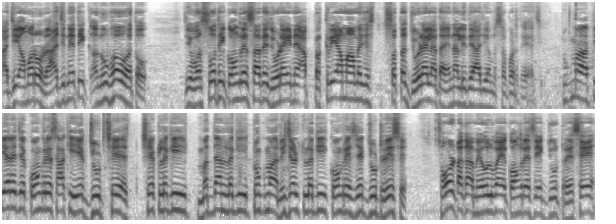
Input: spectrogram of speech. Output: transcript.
આ જે અમારો રાજનૈતિક અનુભવ હતો જે વર્ષોથી કોંગ્રેસ સાથે જોડાઈને આ પ્રક્રિયામાં અમે જે સતત જોડાયેલા હતા એના લીધે આજે અમે સફળ થયા છીએ. ટૂંકમાં અત્યારે જે કોંગ્રેસ આખી એકજૂટ છે છેક લગી મતદાન લગી ટૂંકમાં રિઝલ્ટ લગી કોંગ્રેસ એકજૂટ રહેશે. સો ટકા મેહુલભાઈ કોંગ્રેસ એકજૂટ રહેશે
